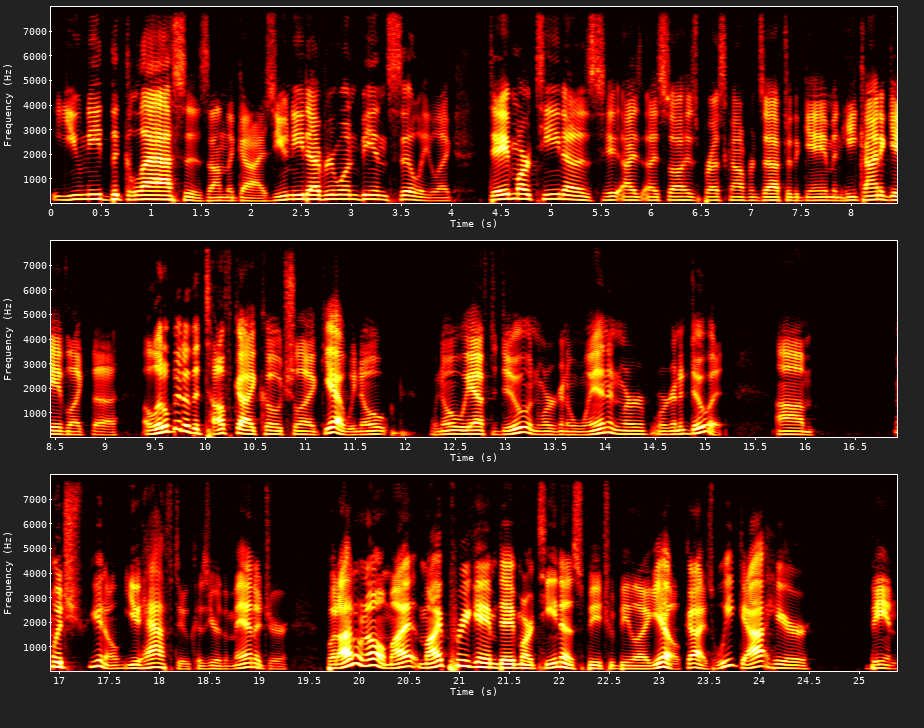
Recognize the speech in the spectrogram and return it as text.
you need the glasses on the guys. You need everyone being silly. Like Dave Martinez, he, I, I saw his press conference after the game, and he kind of gave like the a little bit of the tough guy coach. Like, yeah, we know we know what we have to do, and we're gonna win, and we're we're gonna do it. Um, which you know you have to because you're the manager. But I don't know. My my pregame Dave Martinez speech would be like, "Yo, guys, we got here." being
